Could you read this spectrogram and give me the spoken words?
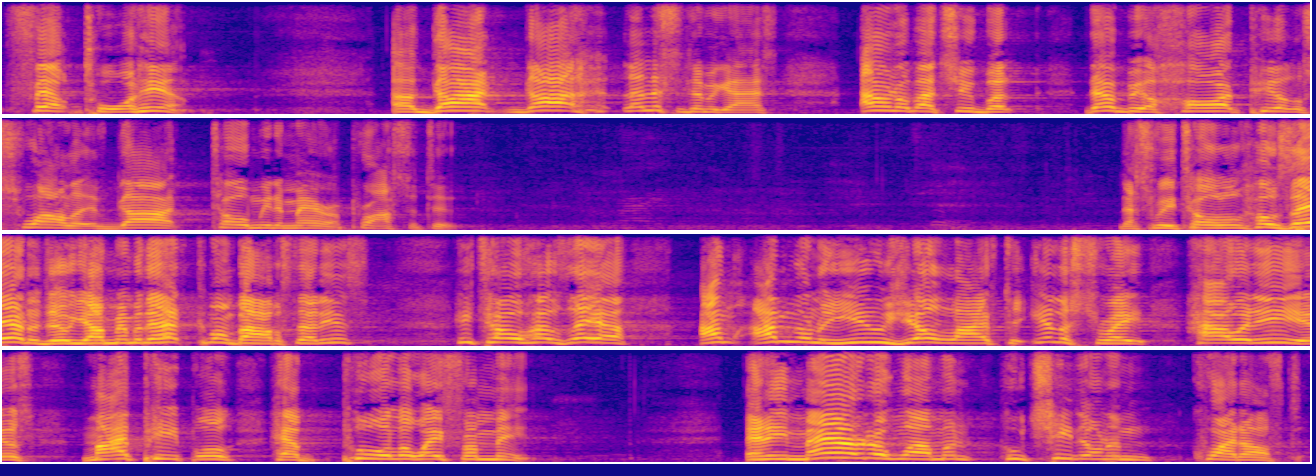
felt toward him. Uh, God, God, now listen to me, guys. I don't know about you, but that would be a hard pill to swallow if God told me to marry a prostitute. That's what he told Hosea to do. Y'all remember that? Come on, Bible studies. He told Hosea, I'm, I'm going to use your life to illustrate how it is my people have pulled away from me. And he married a woman who cheated on him quite often.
